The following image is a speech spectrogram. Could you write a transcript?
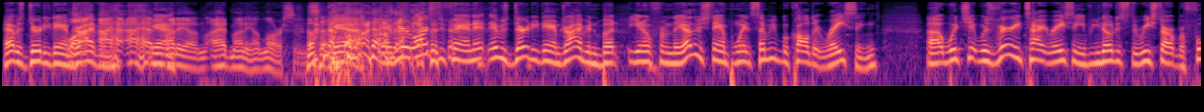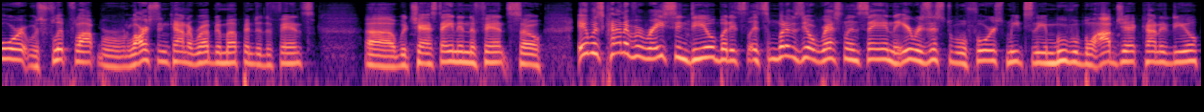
that was dirty damn Well, driving. I, I had yeah. money on. I had money on Larson. so- yeah, if you're a Larson fan, it, it was dirty damn driving. But you know, from the other standpoint, some people called it racing, uh, which it was very tight racing. If you notice the restart before, it was flip flop where Larson kind of rubbed him up into the fence. uh, with Chastain in the fence. So it was kind of a racing deal, but it's it's what was the old wrestling saying? The irresistible force meets the immovable object kind of deal.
